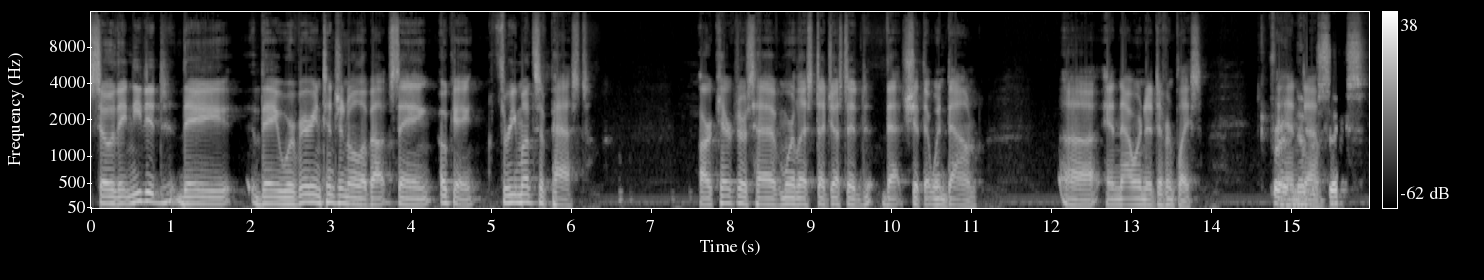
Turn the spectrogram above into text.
so they needed they they were very intentional about saying, okay, three months have passed. Our characters have more or less digested that shit that went down, uh, and now we're in a different place. For and, number um, six.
